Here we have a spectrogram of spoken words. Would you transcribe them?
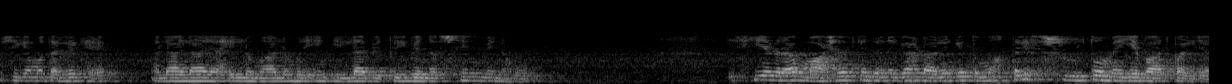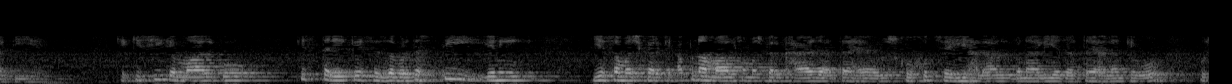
اسی کے متعلق ہے اللہ اللہ معلوم اللہ بطیب نفس من ہو اس کی اگر آپ معاشرت کے اندر نگاہ ڈالیں گے تو مختلف صورتوں میں یہ بات پائی جاتی ہے کہ کسی کے مال کو کس طریقے سے زبردستی یعنی یہ سمجھ کر کے اپنا مال سمجھ کر کھایا جاتا ہے اور اس کو خود سے ہی حلال بنا لیا جاتا ہے، حالانکہ وہ اس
